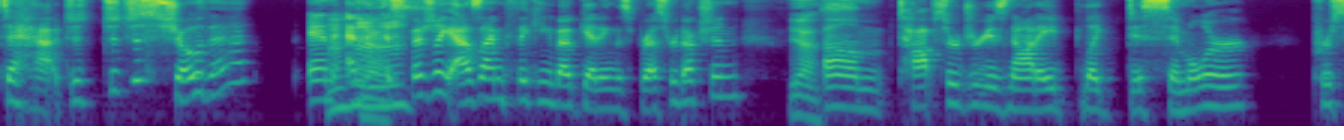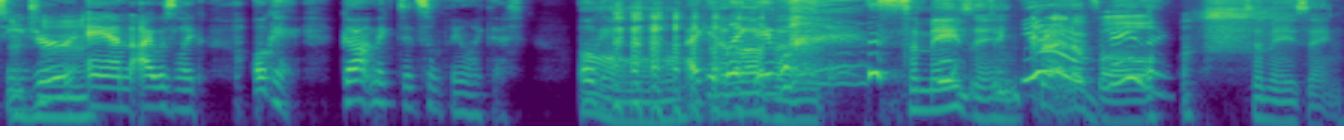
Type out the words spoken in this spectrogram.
to have just to just show that and Mhm. and especially as I'm thinking about getting this breast reduction Yes. um top surgery is not a like dissimilar procedure Mhm. and I was like okay Gottmik did something like this okay Aw, I could I like love it was it. It's amazing. Yeah, it's Incredible. amazing. It's amazing.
